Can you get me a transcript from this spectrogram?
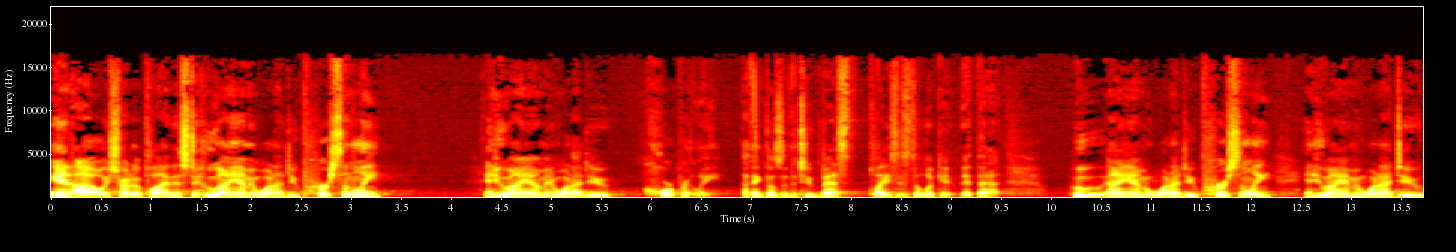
And I always try to apply this to who I am and what I do personally, and who I am and what I do corporately. I think those are the two best places to look at, at that who I am and what I do personally, and who I am and what I do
